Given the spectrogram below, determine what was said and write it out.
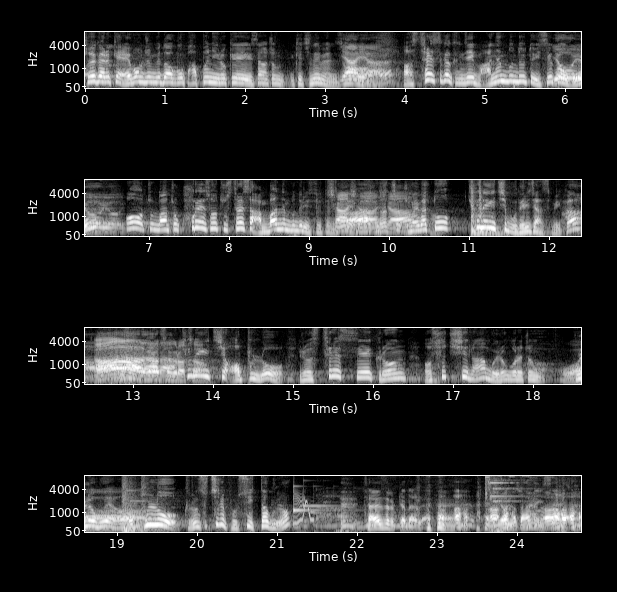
저희가 이렇게 앨범 준비도 하고 바쁜 이렇게 일상을 좀 이렇게 지내면서 아, 스트레스가 굉장히 많은 분들도 있을 거고 어, 좀 난 좀 쿨해서 좀 스트레스 안 받는 분들이 있을 텐데 그렇죠. 저희가 또 튠에이지 모델이지 않습니까? 아 그렇죠 그렇죠. 튠에이지 어플로 이런 스트레스의 그런 어, 수치나 뭐 이런 거를 좀 보려고 해요. 어플로 그런 수치를 볼 수 있다고요? 자연스럽게 달래. 이런 것도 하나 있어요.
